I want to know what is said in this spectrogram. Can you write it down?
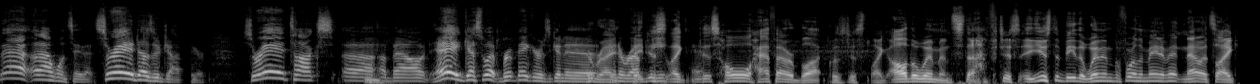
eh, I won't say that. Saraya does her job here. Saraya talks uh, about, hey, guess what? Britt Baker is going to right. interrupt They just me. like And- this whole half hour block was just like all the women stuff. Just it used to be the women before the main event. Now it's like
